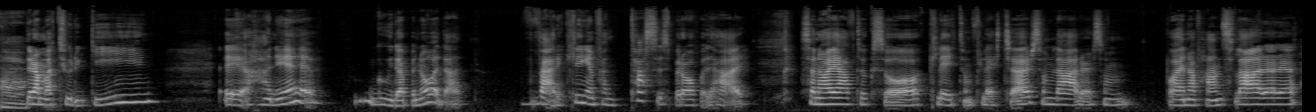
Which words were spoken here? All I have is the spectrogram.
Ja. dramaturgin. Eh, han är gudabenådad. Verkligen fantastiskt bra på det här. Sen har jag haft också Clayton Fletcher som lärare som var en av hans lärare.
